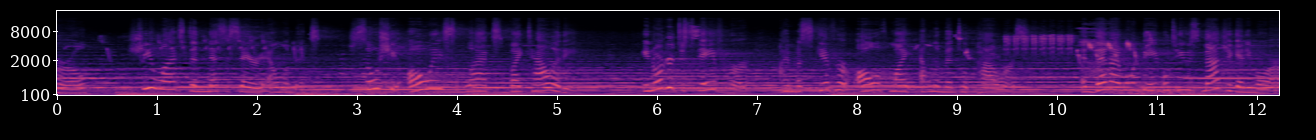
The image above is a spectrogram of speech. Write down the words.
Girl. She lacks the necessary elements, so she always lacks vitality. In order to save her, I must give her all of my elemental powers. And then I won't be able to use magic anymore.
